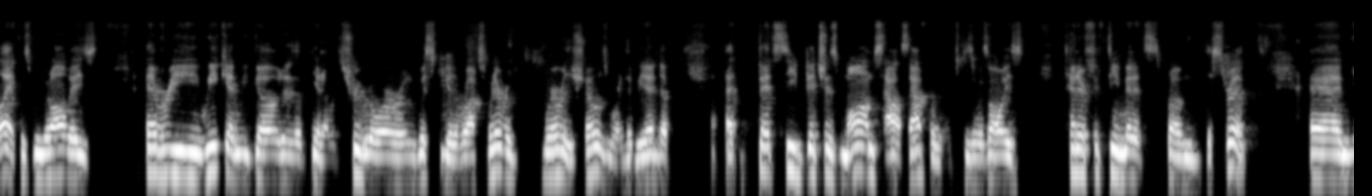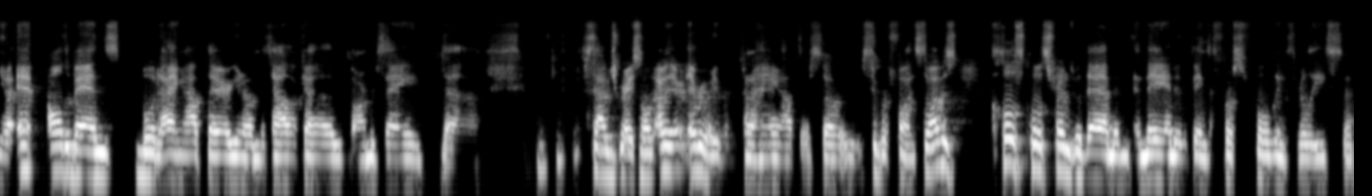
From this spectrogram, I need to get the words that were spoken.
LA, because we would always every weekend we'd go to the you know the Troubadour or the Whisky or the Rocks, whatever wherever the shows were. That we'd end up at Betsy Bitch's mom's house afterwards because it was always ten or fifteen minutes from the strip. and you know all the bands would hang out there. You know, Metallica, Armored Saint, uh, Savage Grace. I mean, everybody would kind of hang out there. So it was super fun. So I was close, close friends with them, and, and they ended up being the first full length release, and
